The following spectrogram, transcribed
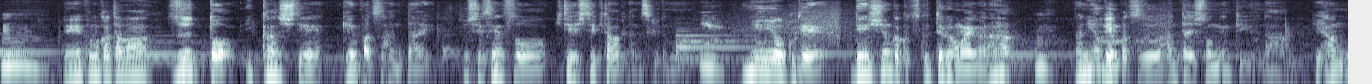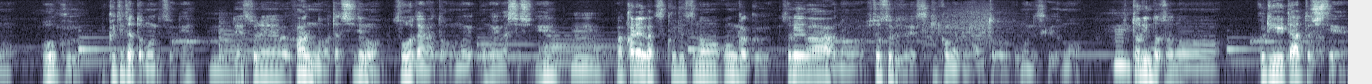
うん。でこの方はずっと一貫して原発反対そして戦争を否定してきたわけなんですけれどもええニューヨークで電子音楽作ってるお前がなうん。何を原発反対しとんねんっていうような批判も多く受けてたと思うんですよね。うん。でそれファンの私でもそうだなと思い思いましたしね。うん。まあ、彼が作るその音楽それはあの人それぞれ好き好みあると思うんですけれどもうん。一人のそのクリエイターとして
